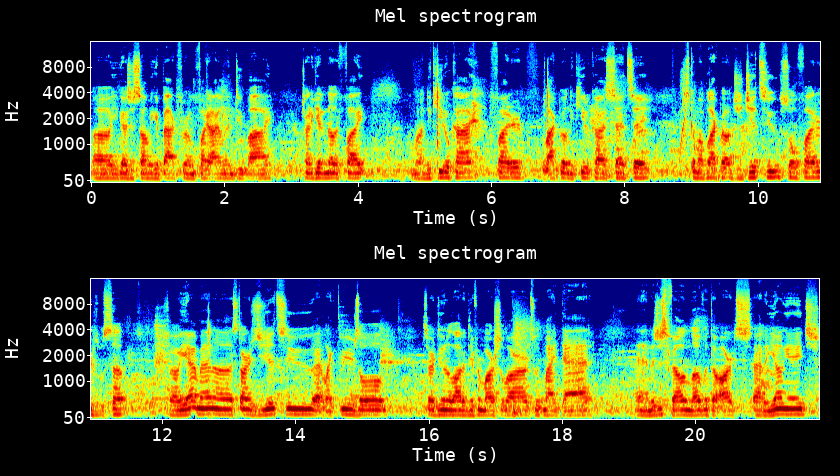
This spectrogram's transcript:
Uh, you guys just saw me get back from Fight Island, Dubai. trying to get another fight. I'm a Nikito Kai fighter, black belt Nikito Kai sensei. Just got my black belt Jiu-Jitsu, Soul Fighters, what's up? So yeah, man, uh, started Jiu-Jitsu at like three years old. Started doing a lot of different martial arts with my dad and I just fell in love with the arts at a young age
